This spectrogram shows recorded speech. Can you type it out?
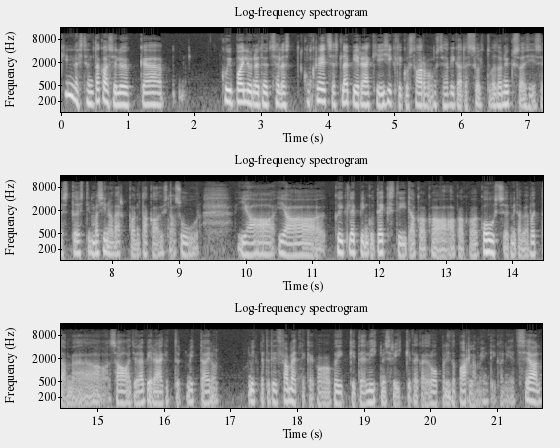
Kindlasti on tagasilööke, kui palju need nüüd sellest konkreetsest läbirääkija isiklikust arvamustest ja vigadest sõltuvad, on üks asi, sest tõesti masinavärk on taga üsna suur. ja, ja kõik lepingu tekstid, aga ka, aga ka kohustused, mida me võtame, saavad ju läbi räägitud mitte ainult mitmete teiste ametnikega, aga kõikide liikmesriikidega, Euroopa Liidu Parlamendiga, nii et seal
